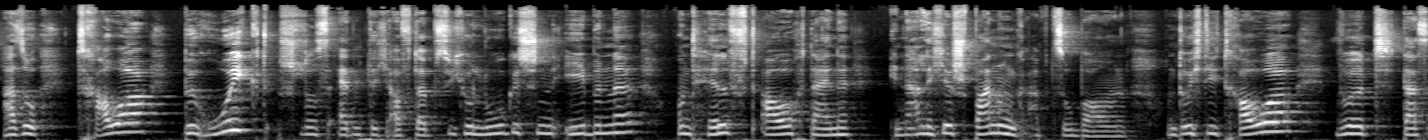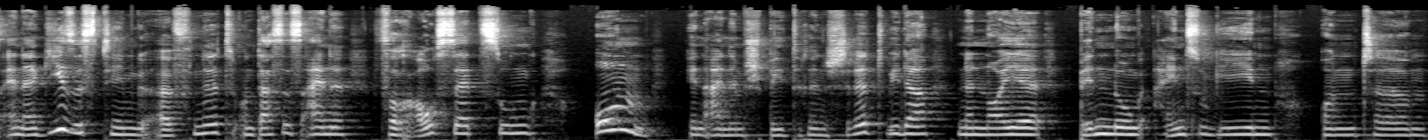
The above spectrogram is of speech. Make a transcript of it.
Also Trauer beruhigt schlussendlich auf der psychologischen Ebene und hilft auch deine innerliche Spannung abzubauen. Und durch die Trauer wird das Energiesystem geöffnet und das ist eine Voraussetzung, um in einem späteren Schritt wieder eine neue Bindung einzugehen und ähm,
